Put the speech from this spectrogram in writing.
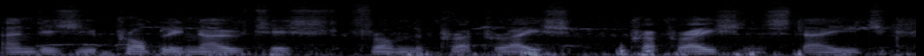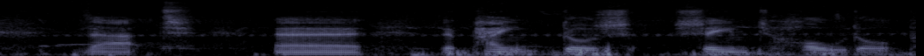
and as you probably noticed from the preparation preparation stage that uh, the paint does seem to hold up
